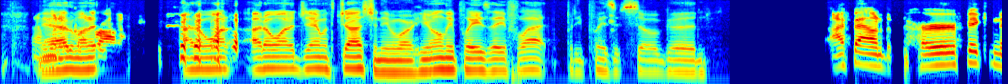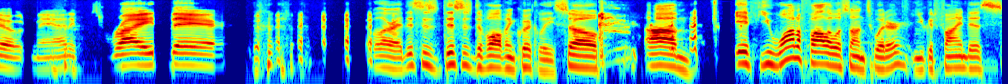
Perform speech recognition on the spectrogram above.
And I'm Man, gonna I don't wanna- I don't want I don't want to jam with Josh anymore. He only plays A flat, but he plays it so good. I found the perfect note, man. It's right there. Well, all right. This is this is devolving quickly. So, um, if you want to follow us on Twitter, you could find us.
